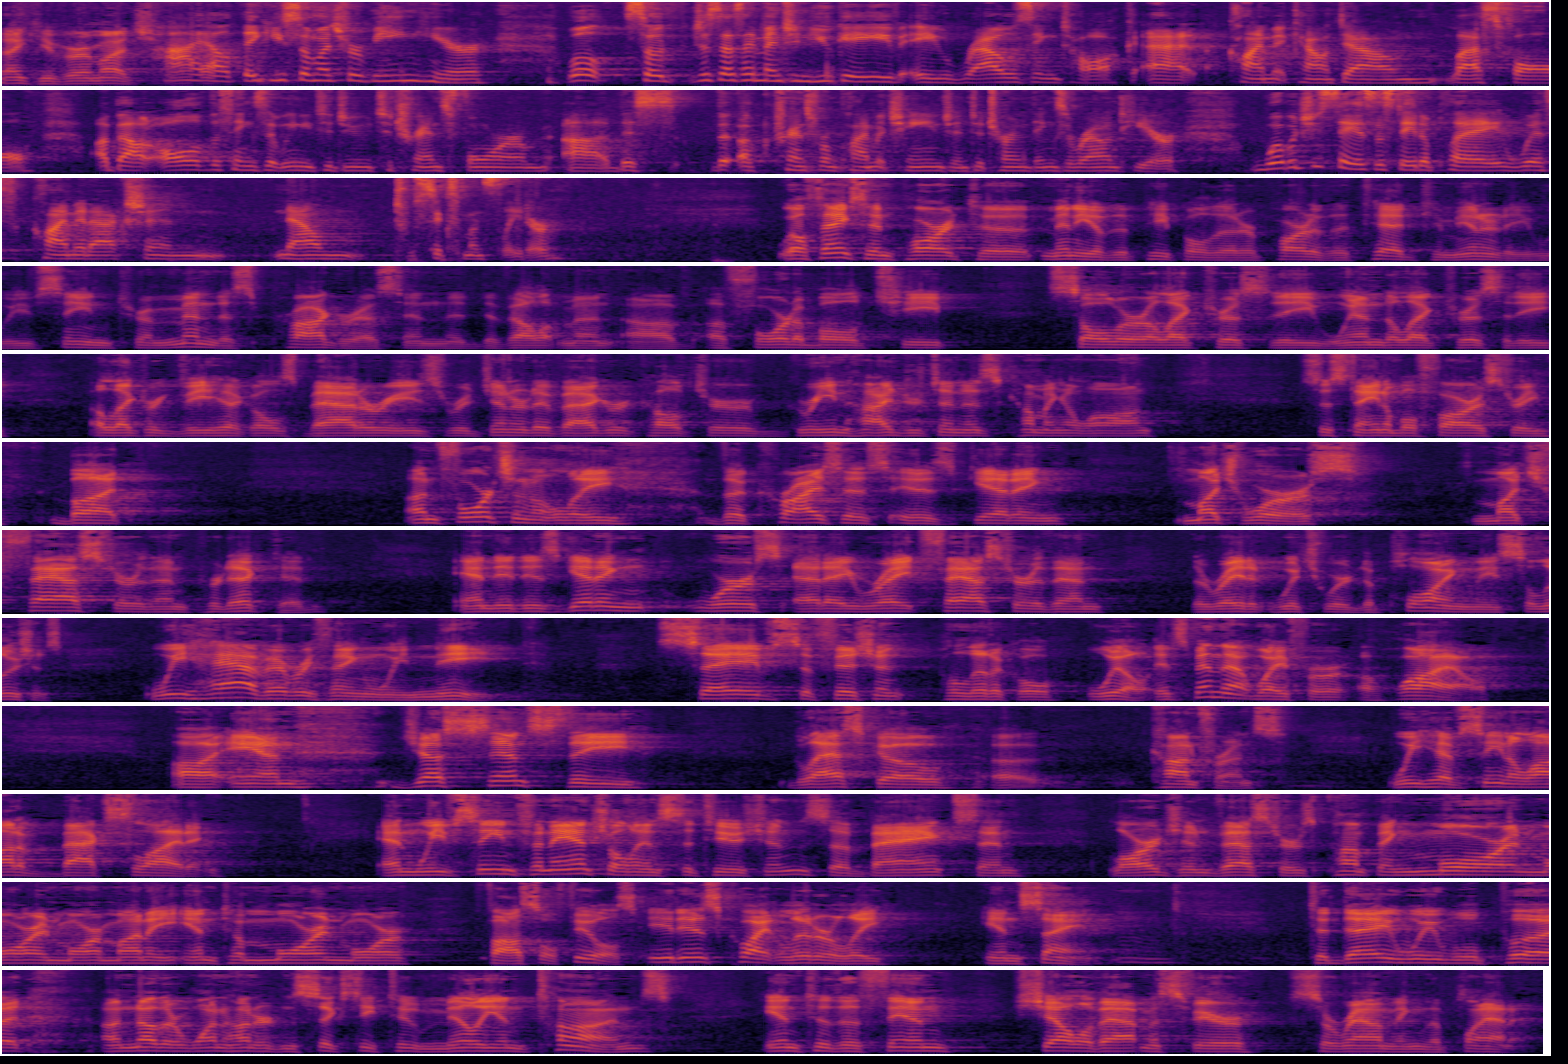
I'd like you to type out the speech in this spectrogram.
Thank you very much. Hi, Al. Thank you so much for being here. Well, so just as I mentioned, you gave a rousing talk at Climate Countdown last fall about all of the things that we need to do to transform uh, this, uh, transform climate change and to turn things around here. What would you say is the state of play with climate action now, six months later? Well, thanks in part to many of the people that are part of the TED community, we've seen tremendous progress in the development of affordable, cheap solar electricity, wind electricity, electric vehicles, batteries, regenerative agriculture, green hydrogen is coming along, sustainable forestry. But unfortunately, the crisis is getting much worse, much faster than predicted, and it is getting worse at a rate faster than the rate at which we're deploying these solutions. We have everything we need save sufficient political will. It's been that way for a while. Uh, and just since the Glasgow uh, conference, we have seen a lot of backsliding. And we've seen financial institutions, uh, banks, and large investors pumping more and more and more money into more and more fossil fuels. It is quite literally insane. Mm. Today, we will put another 162 million tons into the thin shell of atmosphere surrounding the planet.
